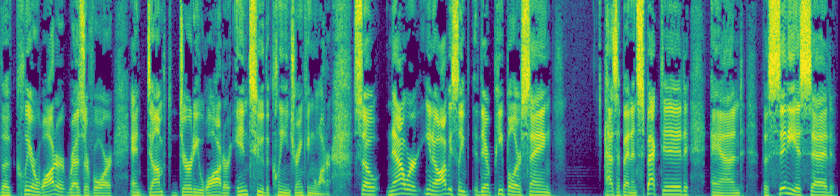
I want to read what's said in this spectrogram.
the clear water reservoir and dumped dirty water into the clean drinking water. So now we're, you know, obviously there people are saying has it been inspected? And the city has said,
